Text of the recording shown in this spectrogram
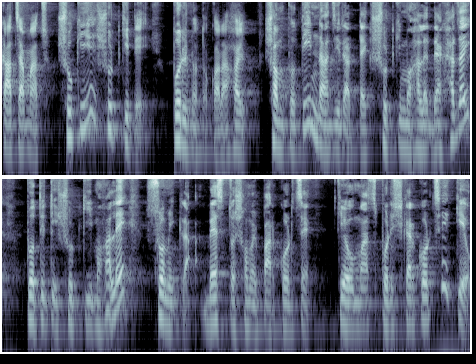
কাঁচা মাছ শুকিয়ে শুটকিতে পরিণত করা হয়। সম্প্রতি নাজিরার টেক শুটকি মহালে দেখা যায়, প্রতিটি শুটকি মহালে শ্রমিকরা ব্যস্ত সময় পার করছে। কেউ মাছ পরিষ্কার করছে, কেউ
